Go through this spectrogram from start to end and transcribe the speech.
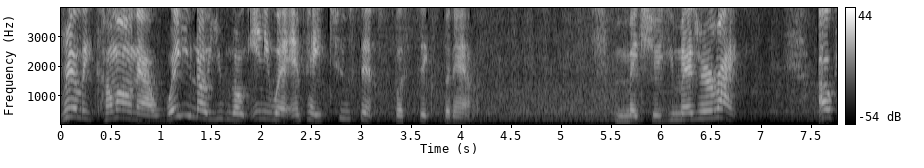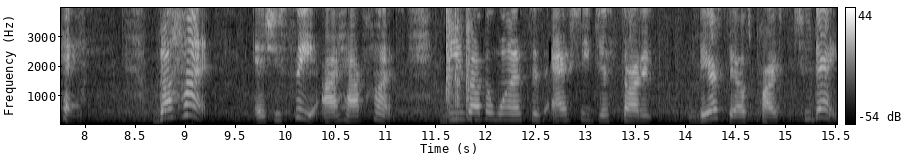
Really? Come on now. Where you know you can go anywhere and pay two cents for six bananas? Make sure you measure it right. Okay. The Hunt's. As you see, I have Hunt's. These are the ones that actually just started their sales price today,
